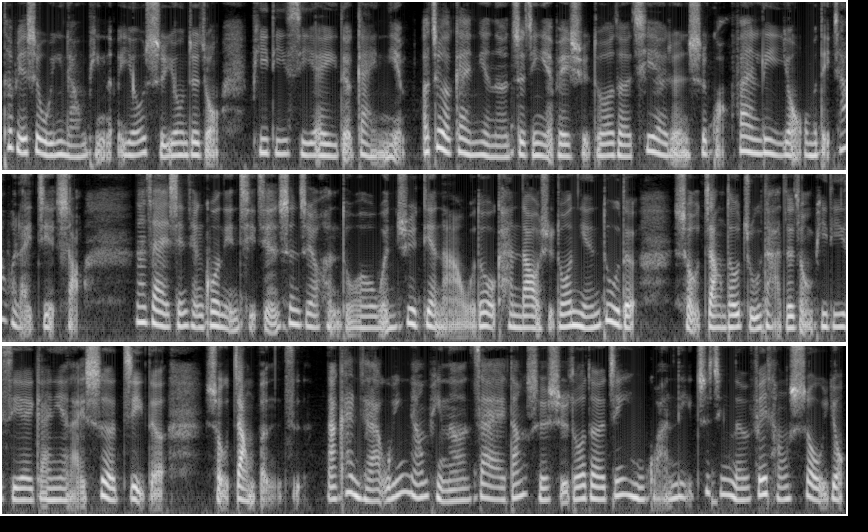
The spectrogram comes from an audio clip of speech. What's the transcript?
特别是无印良品呢，也有使用这种 PDCA 的概念，而这个概念呢，至今也被许多的企业人士广泛利用。我们等一下会来介绍。那在先前过年期间，甚至有很多文具店啊，我都有看到许多年度的手账都主打这种 PDCA 概念来设计的手账本子。那看起来无印良品呢，在当时许多的经营管理，至今能非常受用。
